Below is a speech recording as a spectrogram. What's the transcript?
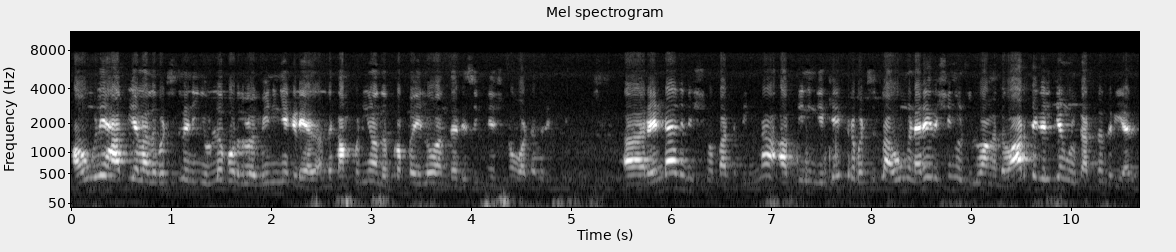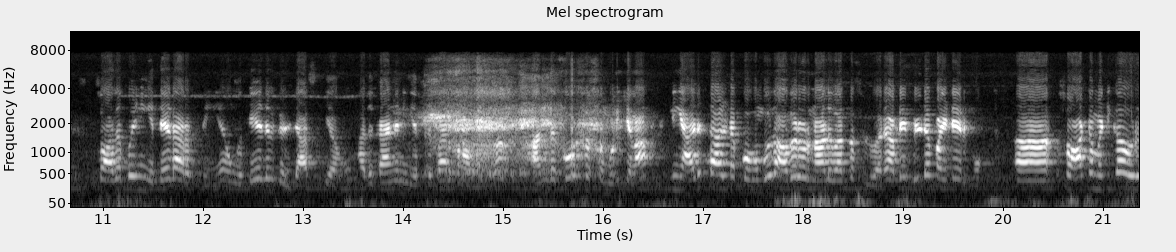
அவங்களே ஹாப்பியா இல்லாத பட்சத்துல நீங்க உள்ள போறதுல மீனிங்கே கிடையாது. அந்த கம்பெனியோ அந்த ப்ரொஃபைலோ அந்த டெசிக்னேஷனோ வாட் எவர் இருக்கு ரெண்டாவது விஷயம் பார்த்துட்டீங்கன்னா அப்படி நீங்க கேட்குற பட்சத்துல அவங்க நிறைய விஷயங்கள் சொல்லுவாங்க. அந்த வார்த்தைகளுக்கே உங்களுக்கு அர்த்தம் தெரியாது. ஸோ அதை போய் நீங்க தேட ஆரம்பிப்பீங்க. உங்க தேடல்கள் ஜாஸ்தியாகும். அதுக்கான நீங்க ப்ரிப்பேர் பண்ண ஆரம்பிக்கலாம். அந்த கோர்சஸை முடிக்கலாம். நீங்க அடுத்த ஆள்கிட்ட போகும்போது அவர் ஒரு நாலு வார்த்தை சொல்லுவாரு. அப்படியே பில்டப் ஆயிட்டே இருக்கும். ஸோ ஆட்டோமேட்டிக்கா ஒரு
